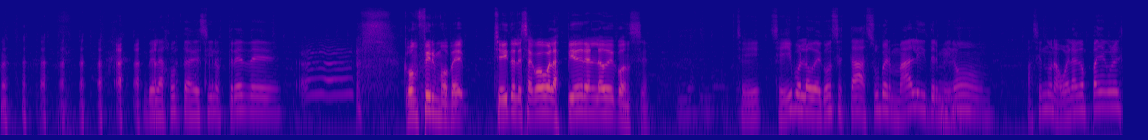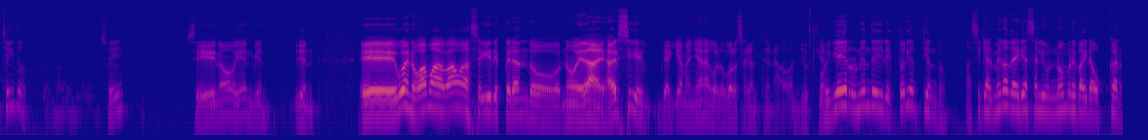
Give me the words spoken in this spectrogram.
de la Junta de Vecinos 3 de... Confirmo, Cheito le sacó agua a las piedras en el lado de Conce. Sí, sí, pues la Conce estaba súper mal y terminó Mm. haciendo una buena campaña con el Cheito. Sí. Sí, no, bien, bien, bien. Eh, bueno, vamos a, vamos a seguir esperando novedades. A ver si de aquí a mañana Colo Colo saca entrenador. Yo Hoy día hay reunión de directorio, entiendo. Así que al menos debería salir un nombre para ir a buscar.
